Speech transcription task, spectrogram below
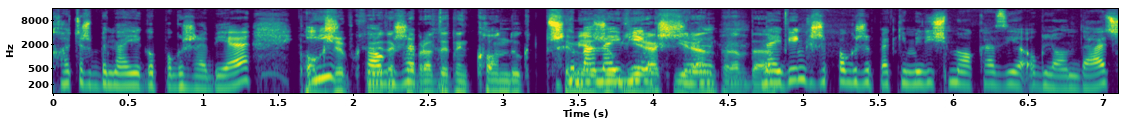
chociażby na jego pogrzebie. Pogrzeb, I który tak naprawdę ten kondukt przemierzył Irak, Iran, prawda? Największy pogrzeb, jaki mieliśmy okazję oglądać.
